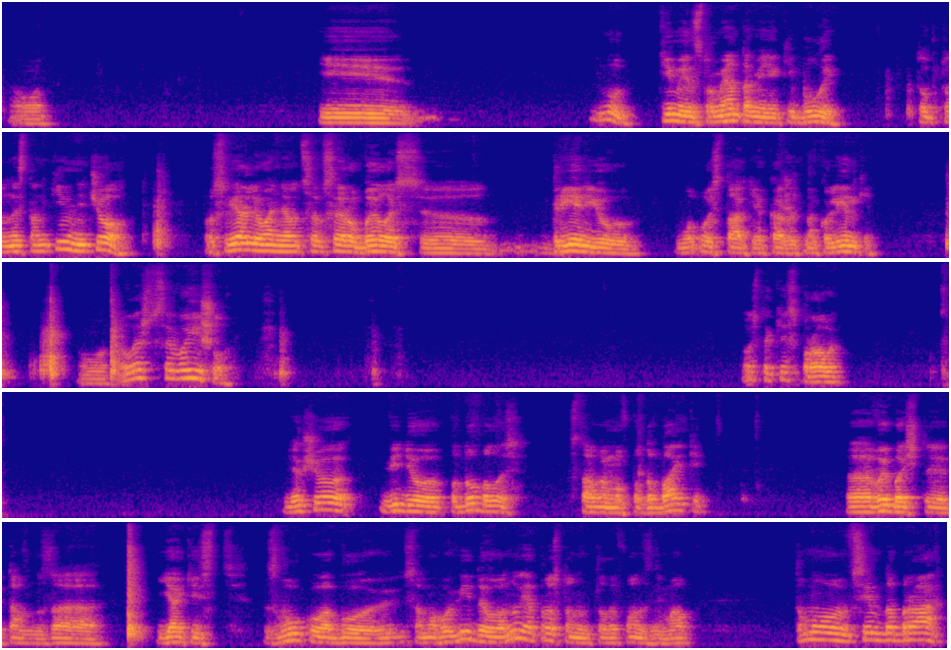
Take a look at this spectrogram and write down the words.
От. І ну, тими інструментами, які були. Тобто не станків, нічого. Просверлювання це все робилось е, дрелью, ось так, як кажуть, на колінки. От. Але ж все вийшло. Ось такі справи. Якщо відео подобалось, ставимо вподобайки. Е, Вибачте там за якість звуку або самого відео. Ну, я просто на телефон знімав. Тому всім добра,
